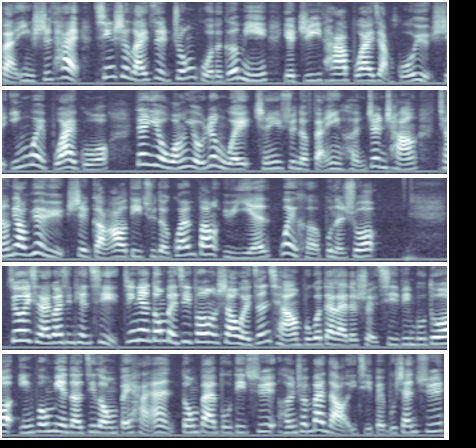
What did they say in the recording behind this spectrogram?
反应失态，轻视来自中国的歌迷，也质疑他不爱讲。讲国语是因为不爱国，但也有网友认为陈奕迅的反应很正常，强调粤语是港澳地区的官方语言，为何不能说？最后一起来关心天气，今天东北季风稍微增强，不过带来的水汽并不多。迎风面的基隆北海岸东半部地区、恒春半岛以及北部山区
